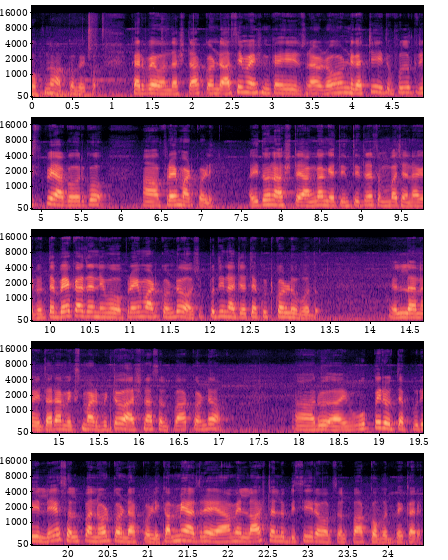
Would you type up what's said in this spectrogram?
ಪಪ್ಪನ್ನು ಹಾಕ್ಕೋಬೇಕು. ಕರಿಬೇವು ಒಂದಷ್ಟು ಹಾಕ್ಕೊಂಡು ಹಸಿಮೆಣ್ಸಿನ್ಕಾಯಿ ರೌಂಡ್ಗೆ ಹಚ್ಚಿ ಇದು ಫುಲ್ ಕ್ರಿಸ್ಪಿ ಆಗೋವರೆಗೂ ಫ್ರೈ ಮಾಡ್ಕೊಳ್ಳಿ. ಇದೂ ಅಷ್ಟೇ, ಹಂಗಂಗೆ ತಿಂತಿದ್ರೆ ತುಂಬ ಚೆನ್ನಾಗಿರುತ್ತೆ. ಬೇಕಾದರೆ ನೀವು ಫ್ರೈ ಮಾಡಿಕೊಂಡು ಪುದೀನ ಜೊತೆ ಕುಟ್ಕೊಳ್ಳಬೋದು. ಎಲ್ಲನೂ ಈ ಥರ ಮಿಕ್ಸ್ ಮಾಡಿಬಿಟ್ಟು ಅರಿಶಿನ ಸ್ವಲ್ಪ ಹಾಕ್ಕೊಂಡು ರು ಉಪ್ಪಿರುತ್ತೆ ಪುರಿಲಿ, ಸ್ವಲ್ಪ ನೋಡ್ಕೊಂಡು ಹಾಕ್ಕೊಳ್ಳಿ. ಕಮ್ಮಿ ಆದರೆ ಆಮೇಲೆ ಲಾಸ್ಟಲ್ಲೂ ಬಿಸಿ ಇರೋವಾಗ ಸ್ವಲ್ಪ ಹಾಕ್ಕೊಬೋದು ಬೇಕಾದ್ರೆ.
